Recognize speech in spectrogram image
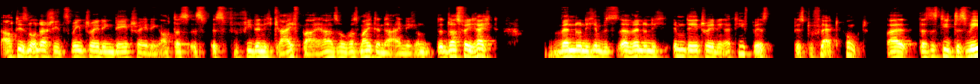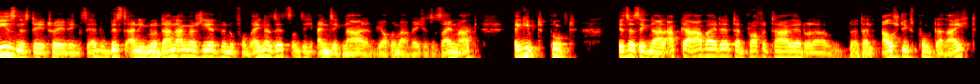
auch diesen Unterschied Swing Trading, Day Trading, auch das ist, ist für viele nicht greifbar. Ja, so was mache ich denn da eigentlich? Und du hast völlig recht. Wenn du nicht im, äh, wenn du nicht im Day Trading aktiv bist, bist du flat. Punkt. Weil das ist die, das Wesen des Day Tradings. Ja? Du bist eigentlich nur dann engagiert, wenn du vom Rechner sitzt und sich ein Signal, wie auch immer, welches es sein mag, ergibt. Punkt. Ist das Signal abgearbeitet, dein Profit Target oder ne, dein Ausstiegspunkt erreicht,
